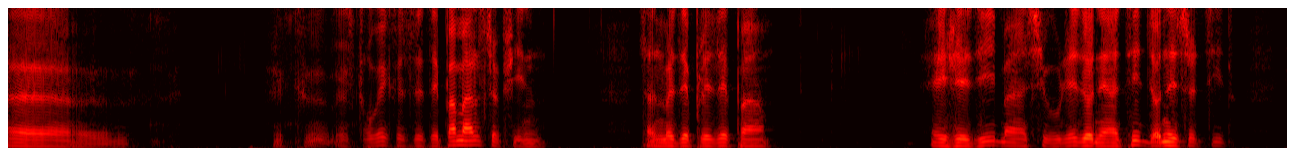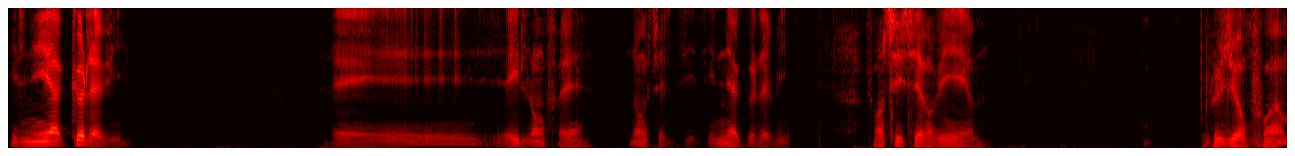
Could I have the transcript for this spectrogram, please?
Euh, je trouvais que c'était pas mal ce film. Ça ne me déplaisait pas. Et j'ai dit, ben, si vous voulez donner un titre, donnez ce titre. Il n'y a que la vie. Et, ils l'ont fait. Donc c'est le titre. Il n'y a que la vie. Je m'en suis servi euh, plusieurs fois.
